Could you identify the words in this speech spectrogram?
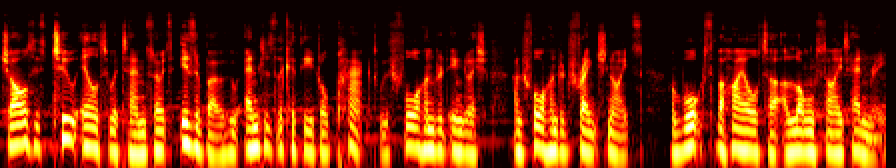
Charles is too ill to attend, so it's Isabeau who enters the cathedral packed with 400 English and 400 French knights and walks to the high altar alongside Henry.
